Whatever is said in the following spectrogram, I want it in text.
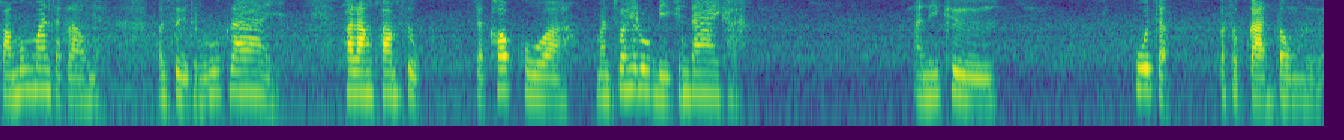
ความมุ่งมั่นจากเราเนี่ย มันสื่อถึงลูกได้ พลังความสุขจากครอบครัว มันช่วยให้ลูกดีขึ้นได้ค่ะ อันนี้คือ พูดจากประสบการณ์ตรงเลย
